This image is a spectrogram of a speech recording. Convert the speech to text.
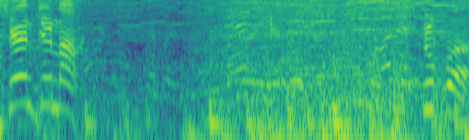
Schön gemacht. Super.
